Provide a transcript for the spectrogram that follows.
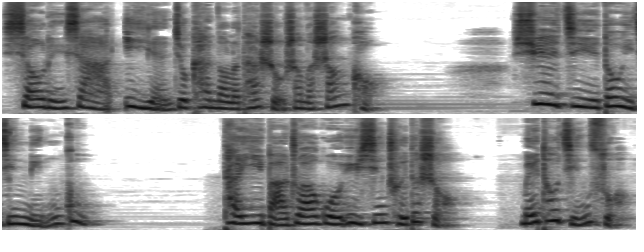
萧凌夏一眼就看到了他手上的伤口，血迹都已经凝固。他一把抓过玉星锤的手，眉头紧锁：“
